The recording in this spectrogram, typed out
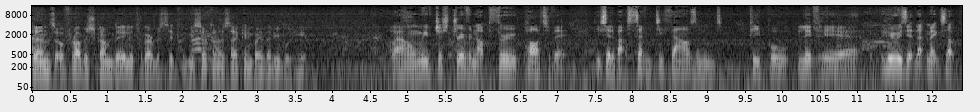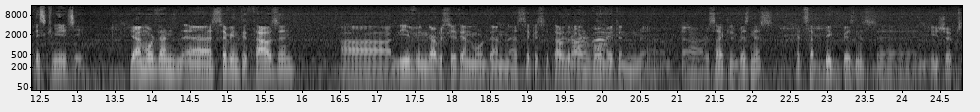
tons of rubbish come daily to Garbage City to be sorted and recycled by the people here. Wow, and we've just driven up through part of it. You said about 70,000 people live here. Who is it that makes up this community? Yeah, more than uh, 70,000 uh, live in Garbage City, and more than uh, 60,000 are involved in uh, uh, recycling business. It's a big business uh, in Egypt,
